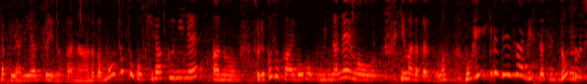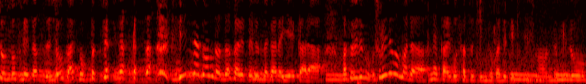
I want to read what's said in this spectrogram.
やっぱやりやすいのかな。だからもうちょっとこう気楽にねあのそれこそ介護保みんなねもう今だったらもうもう平気でデイサービス出すしどんどんショートステータスでしょ介護お年寄りなんかさみんなどんどん出されてるんだから家から、まあ、それでもそれでもまだね介護殺人とか出てきてしまうんだけど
